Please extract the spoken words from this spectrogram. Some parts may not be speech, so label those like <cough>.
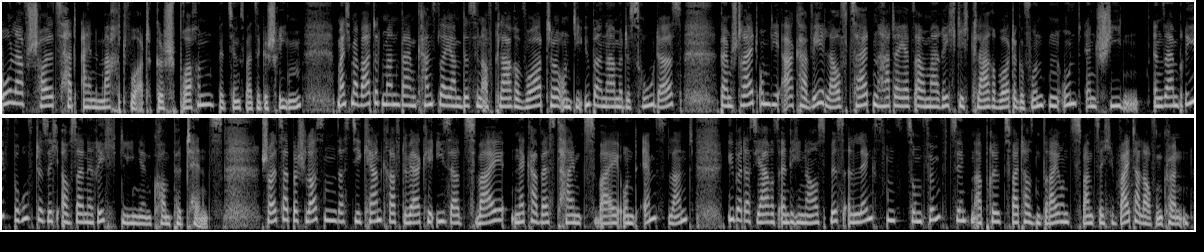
Olaf Scholz hat ein Machtwort gesprochen bzw. geschrieben. Manchmal wartet man beim Kanzler ja ein bisschen auf klare Worte und die Übernahme des Ruders. Beim Streit um die AKW-Laufzeiten hat er jetzt aber mal richtig klare Worte gefunden und entschieden. In seinem Brief beruft er sich auf seine Richtlinienkompetenz. Scholz hat beschlossen, dass die Kernkraftwerke ISA 2, Neckar-Westheim 2 und Emsland über das Jahresende hinaus bis längstens zum 15. April 2023 weiterlaufen können.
